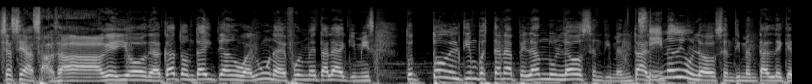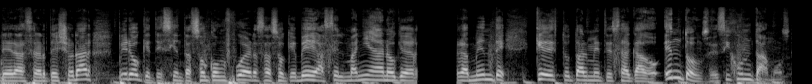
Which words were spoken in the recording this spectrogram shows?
Ya sea Sasageyo de Attack on Titan o alguna de Full Metal Alchemist, to- todo el tiempo están apelando a un lado sentimental. Sí. Y no digo un lado sentimental de querer hacerte llorar, pero que te sientas o con fuerzas o que veas el mañana o que de realmente quedes totalmente sacado. Entonces, si juntamos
